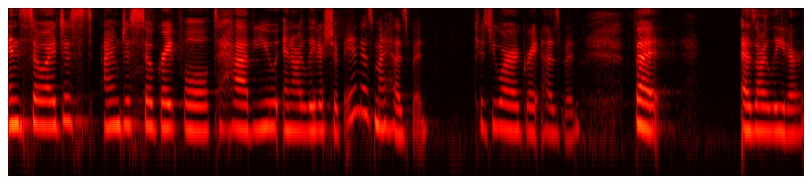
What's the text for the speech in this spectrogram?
And so I just, I'm just so grateful to have you in our leadership and as my husband, because you are a great husband. But as our leader,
